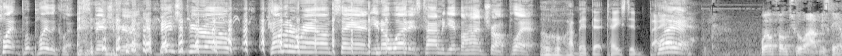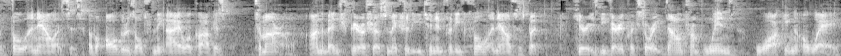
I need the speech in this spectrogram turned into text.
play play the clip. This is Ben Shapiro. ben Shapiro coming around saying, "You know what? It's time to get behind Trump." Play it. Oh, I bet that tasted bad. Play it. Well, folks, we'll obviously have full analysis of all the results from the Iowa caucus tomorrow on the Ben Shapiro Show, so make sure that you tune in for the full analysis. But here is the very quick story Donald Trump wins walking away.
